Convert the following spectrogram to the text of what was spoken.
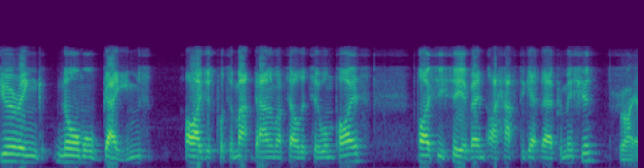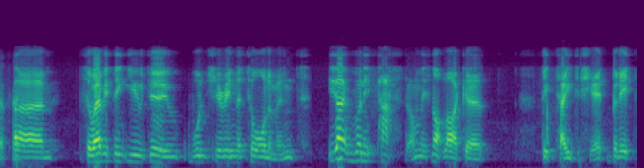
during normal games, I just put a mat down and I tell the two umpires. ICC event, I have to get their permission. Right. Okay. Um, so everything you do once you're in the tournament, you don't run it past them. It's not like a dictatorship, but it's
